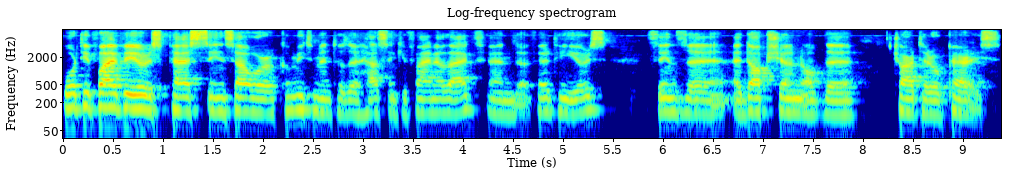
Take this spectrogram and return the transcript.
45 years passed since our commitment to the Helsinki Final Act and uh, 30 years since the adoption of the Charter of Paris,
